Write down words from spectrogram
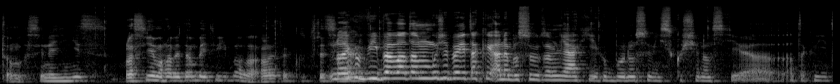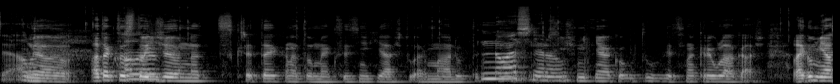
Tam asi není nic... Vlastně mohla by tam být výbava, ale tak přece... No jako výbava tam může být taky, anebo jsou tam nějaké jako bonusové zkušenosti a, a takový ty, ale... Jo, jo. A tak to ale- stojí, že na skřetech a na tom, jak si z nich děláš tu armádu, tak No, jasně, no. musíš mít nějakou tu věc, na kterou lákáš. Ale jako měla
